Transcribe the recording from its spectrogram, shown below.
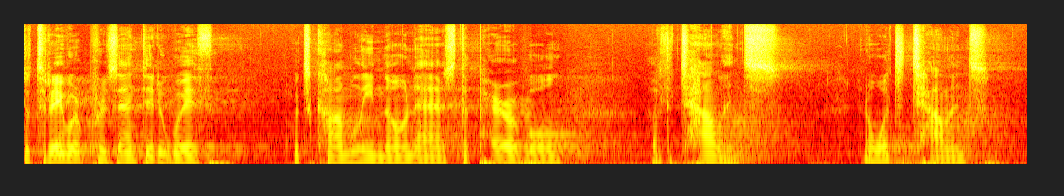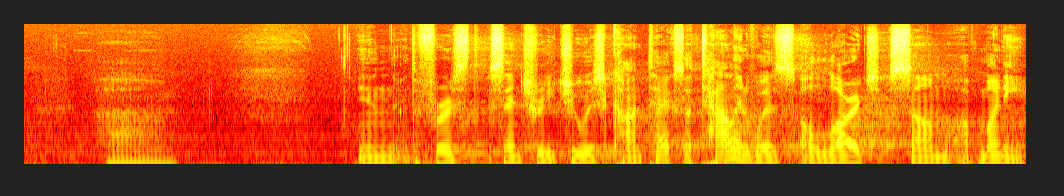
So today we're presented with what's commonly known as the parable of the talents. You know, what's a talent? Um, in the first century Jewish context, a talent was a large sum of money,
